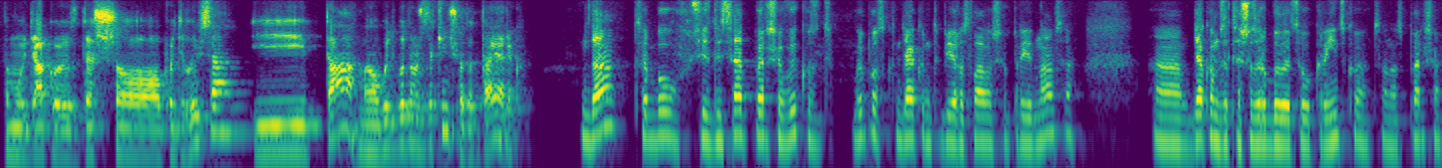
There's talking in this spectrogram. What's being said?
Тому дякую за те, що поділився. І так, ми, мабуть, будемо вже закінчувати, так, Ярик? Так, да, це був 61-й випуск. Випуск. Дякую тобі, Ярославе, що приєднався. Дякуємо за те, що зробили це українською. Це у нас перше.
